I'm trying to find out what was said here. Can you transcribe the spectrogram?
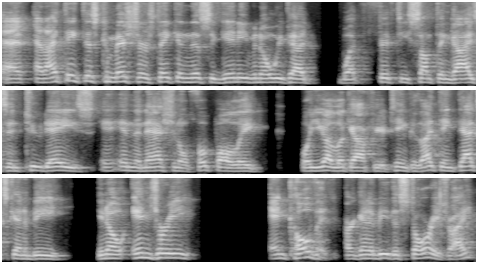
And, and I think this commissioner's thinking this again, even though we've had what 50 something guys in two days in, in the National Football League. Well, you got to look out for your team because I think that's going to be, you know, injury and COVID are going to be the stories, right?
